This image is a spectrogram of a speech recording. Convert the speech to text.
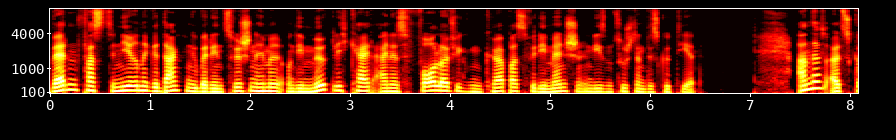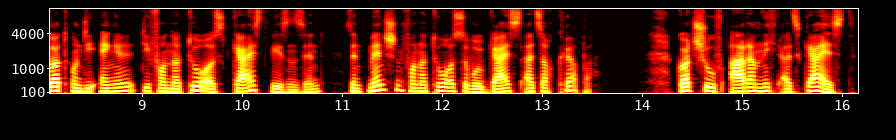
werden faszinierende Gedanken über den Zwischenhimmel und die Möglichkeit eines vorläufigen Körpers für die Menschen in diesem Zustand diskutiert. Anders als Gott und die Engel, die von Natur aus Geistwesen sind, sind Menschen von Natur aus sowohl Geist als auch Körper. Gott schuf Adam nicht als Geist,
